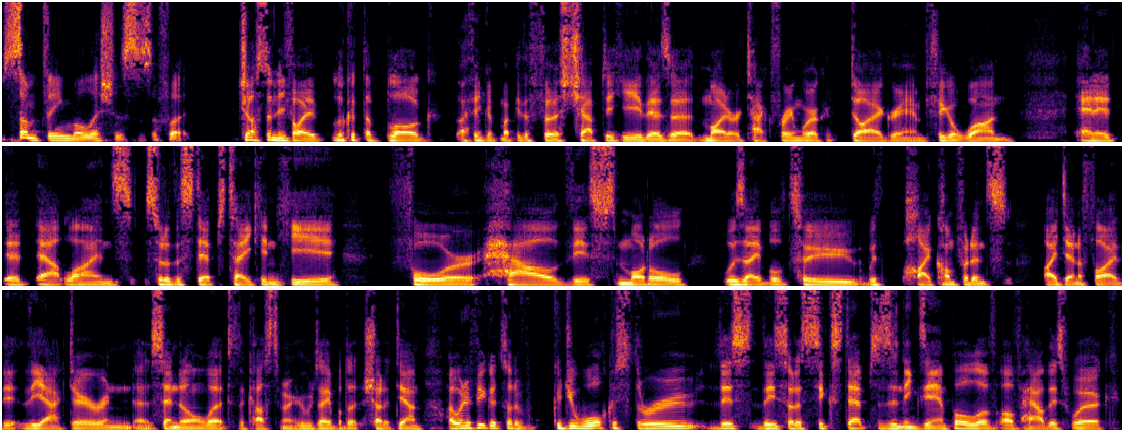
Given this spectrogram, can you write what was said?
something malicious is afoot. Justin, if I look at the blog, I think it might be the first chapter here. There's a MITRE ATT&CK framework diagram, figure one, and it, it outlines sort of the steps taken here for how this model was able to, with high confidence, identify the, the actor and uh, send an alert to the customer who was able to shut it down. I wonder if you could sort of could you walk us through this these sort of six steps as an example of, of how this work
